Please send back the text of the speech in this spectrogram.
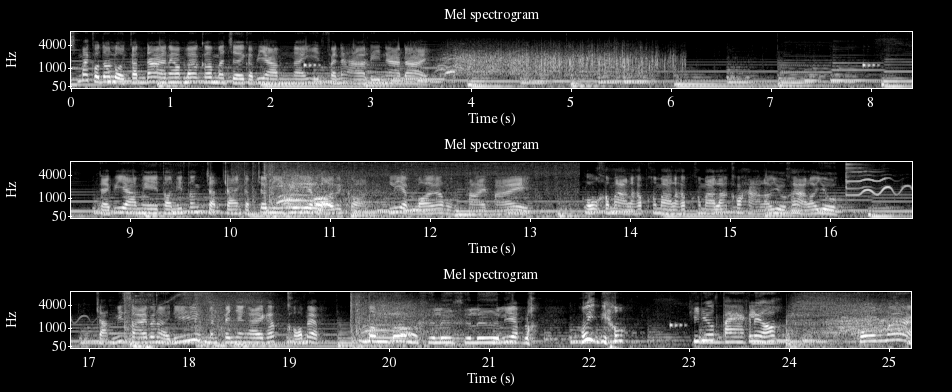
สามารถกดดาวน์โหลดกันได้นะครับ แล้วก็มาเจอกับพี่ยามใน Infinite Arena ได้ แต่พี่ยามเองตอนนี้ต้องจัดการกับเจ้านี้ให้เรียบร้อยไปก่อน เรียบร้อยครับผมตายไป โอ้เข้ามาแล้วครับเข้ามาแล้วครับเข้ามาแล้วเขาหาเราอยู่เขาหาเราอยู่ จัดมิสไซล์ไปหน่อยดิมันเป็นยังไงครับ ขอแบบเบิ่มเบิ่มๆคือลือคือลือเรียบร้อยเฮ้ยเดี๋ยวทีเดียวแตกเลยเหรอโกงมาก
